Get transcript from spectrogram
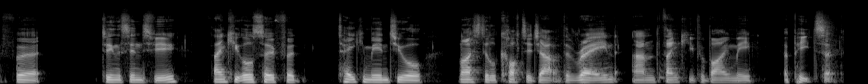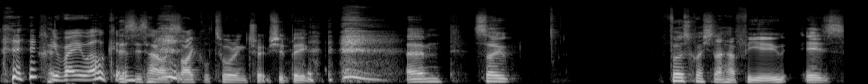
for doing this interview. Thank you also for taking me into your nice little cottage out of the rain, and thank you for buying me a pizza. You're very welcome. this is how a cycle touring trip should be. Um, so, first question I have for you is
